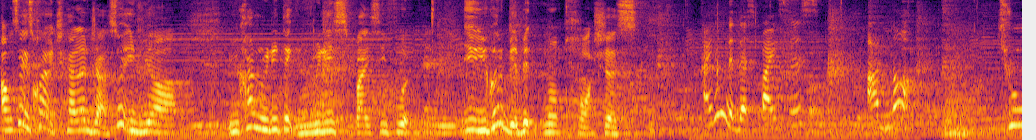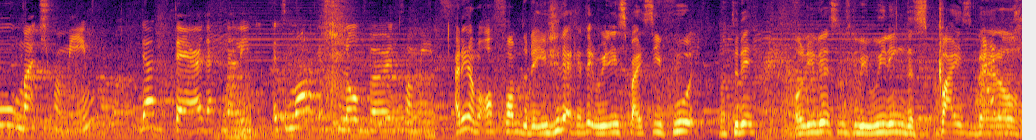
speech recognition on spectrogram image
I would say it's quite a challenge. Uh. So if you are you can't really take really spicy food. You, you gotta be a bit more cautious. I think that the spices are not too much for me. They're there, definitely. It's more like a slow burn for me. I think I'm off form today. Usually I can take really spicy food, but today, Olivia seems to be winning the spice battle.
